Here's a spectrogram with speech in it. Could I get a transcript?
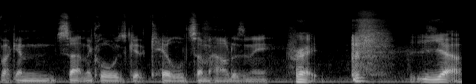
fucking Santa Claus gets killed somehow, doesn't he? Right. yeah.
